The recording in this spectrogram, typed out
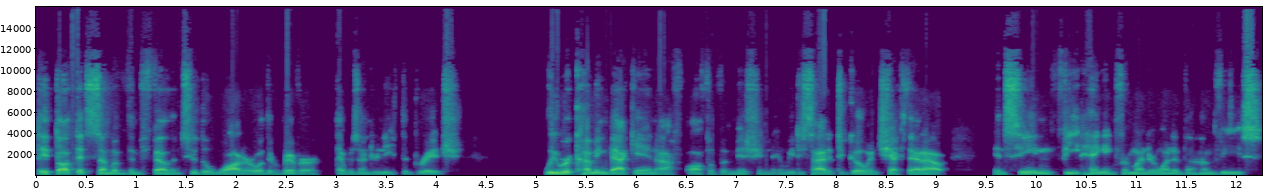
They thought that some of them fell into the water or the river that was underneath the bridge. We were coming back in off, off of a mission and we decided to go and check that out and seeing feet hanging from under one of the Humvees.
